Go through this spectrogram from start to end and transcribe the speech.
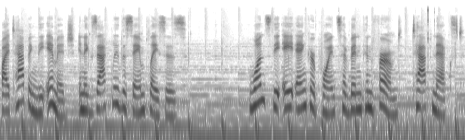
by tapping the image in exactly the same places. Once the 8 anchor points have been confirmed, tap Next.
